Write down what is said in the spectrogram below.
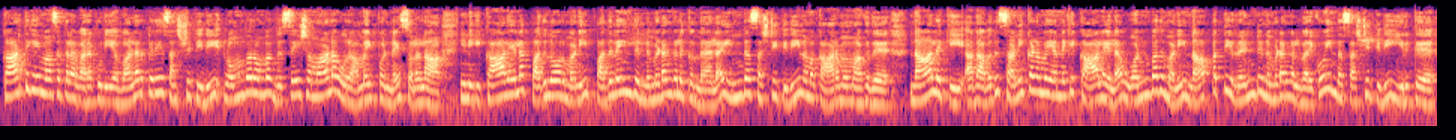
கார்த்திகை மாசத்துல வரக்கூடிய வளர்பிறை சஷ்டி திதி ரொம்ப ரொம்ப விசேஷமான ஒரு அமைப்புன்னே சொல்லலாம். இன்னைக்கு காலையில பதினோரு மணி பதினைந்து நிமிடங்களுக்கு மேல இந்த சஷ்டி திதி நமக்கு ஆரம்பமாகுது. நாளைக்கு அதாவது சனிக்கிழமை அன்னைக்கு காலையில ஒன்பது மணி நாற்பத்தி ரெண்டு நிமிடங்கள் வரைக்கும் இந்த சஷ்டி திதி இருக்கு.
